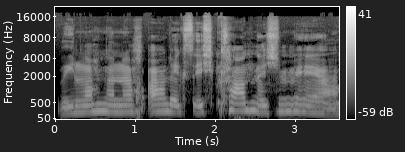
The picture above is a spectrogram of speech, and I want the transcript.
Wie lange noch, Alex? Ich kann nicht mehr.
